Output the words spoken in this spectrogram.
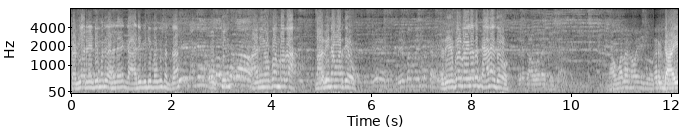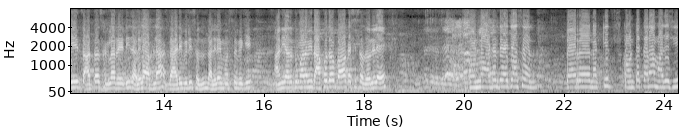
सगळं रेडी मध्ये झालेलं आहे. गाडी बिडी बघू शकता. ओके. आणि हो पण बघा भावी नवरती हो रेबल बैलाचा फॅन आहे तो. तर गाईच आता सगळा रेडी झालेला आहे आपला. गाडी बिडी सजून झालेला आहे मस्तपैकी. आणि आता तुम्हाला मी दाखवतो बघा कशी सजवलेली आहे. कोणला ऑर्डर द्यायची असेल तर नक्कीच कॉन्टॅक्ट करा माझ्याशी.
